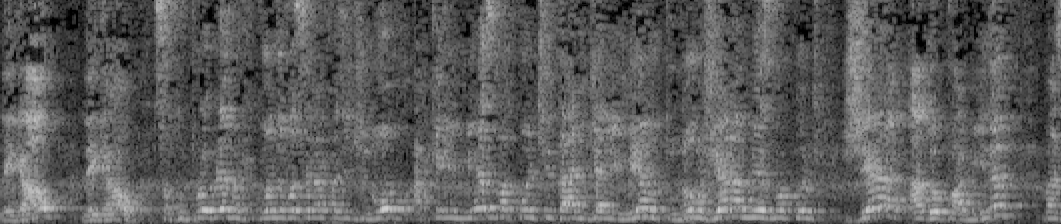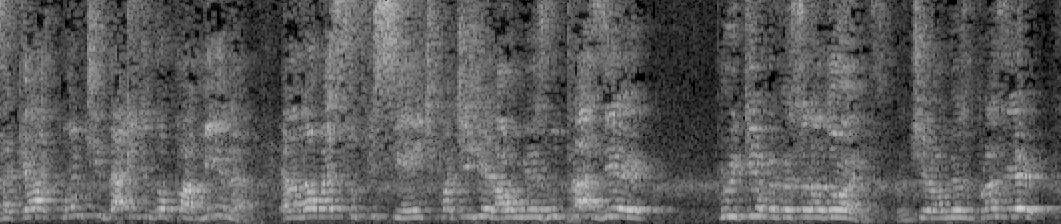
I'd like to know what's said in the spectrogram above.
Legal? Legal. Só que o problema é que quando você vai fazer de novo, aquele mesma quantidade de alimento não gera a mesma quantidade, gera a dopamina, mas aquela quantidade de dopamina, ela não é suficiente para te gerar o mesmo prazer. Por que, professor Adonis? Para tirar o mesmo prazer.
